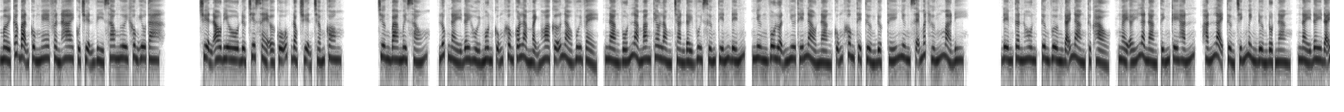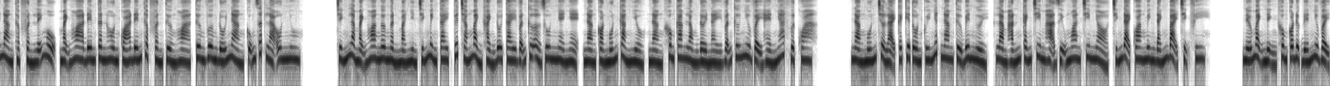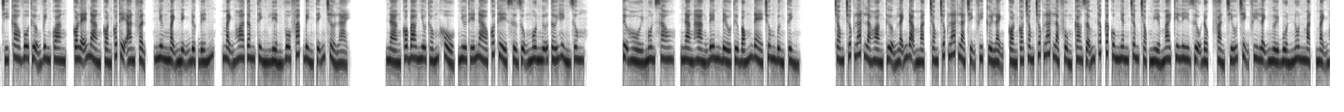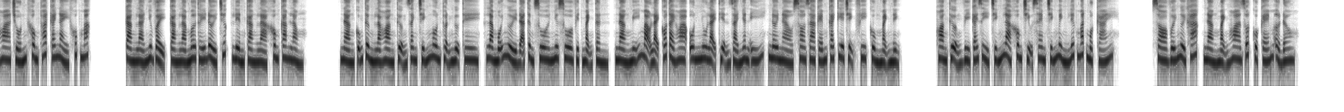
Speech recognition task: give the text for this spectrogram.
Mời các bạn cùng nghe phần 2 của chuyện Vì sao ngươi không yêu ta. Chuyện audio được chia sẻ ở cỗ đọc chuyện.com Chương 36, lúc này đây hồi môn cũng không có làm mạnh hoa cỡ nào vui vẻ, nàng vốn là mang theo lòng tràn đầy vui sướng tiến đến, nhưng vô luận như thế nào nàng cũng không thể tưởng được thế nhưng sẽ mất hứng mà đi. Đêm tân hôn, tương vương đãi nàng thực hảo, ngày ấy là nàng tính kế hắn, hắn lại tưởng chính mình đường đột nàng, này đây đãi nàng thập phần lễ ngộ, mạnh hoa đêm tân hôn quá đến thập phần tường hòa, tương vương đối nàng cũng rất là ôn nhu. Chính là mạnh hoa ngơ ngẩn mà nhìn chính mình tay, tuyết trắng mảnh khảnh đôi tay vẫn cứ ở run nhẹ nhẹ, nàng còn muốn càng nhiều, nàng không cam lòng đời này vẫn cứ như vậy hèn nhát vượt qua. Nàng muốn trở lại cái kia tôn quý nhất nam từ bên người, làm hắn cánh chim hạ dịu ngoan chim nhỏ, chính đại quang minh đánh bại trịnh phi. Nếu Mạnh Nịnh không có được đến như vậy trí cao vô thượng vinh quang, có lẽ nàng còn có thể an phận, nhưng Mạnh Nịnh được đến, Mạnh Hoa tâm tình liền vô pháp bình tĩnh trở lại. Nàng có bao nhiêu thống khổ, như thế nào có thể sử dụng ngôn ngữ tới hình dung. Tự hồi môn sau, nàng hàng đêm đều từ bóng đè chung bừng tỉnh. Trong chốc lát là hoàng thượng lãnh đạm mặt, trong chốc lát là trịnh phi cười lạnh, còn có trong chốc lát là phùng cao dẫm thấp các công nhân châm chọc mỉa mai kia ly rượu độc phản chiếu trịnh phi lệnh người buồn nôn mặt mạnh hoa trốn không thoát cái này khúc mắc. Càng là như vậy, càng là mơ thấy đời trước liền càng là không cam lòng. Nàng cũng từng là hoàng thượng danh chính ngôn thuận ngự thê, là mỗi người đã từng xua như xua vịt mạnh tần, nàng mỹ mạo lại có tài hoa ôn nhu lại thiện giải nhân ý, nơi nào so ra kém cái kia trịnh phi cùng mạnh nịnh. Hoàng thượng vì cái gì chính là không chịu xem chính mình liếc mắt một cái. So với người khác, nàng mạnh hoa rốt cuộc kém ở đâu.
